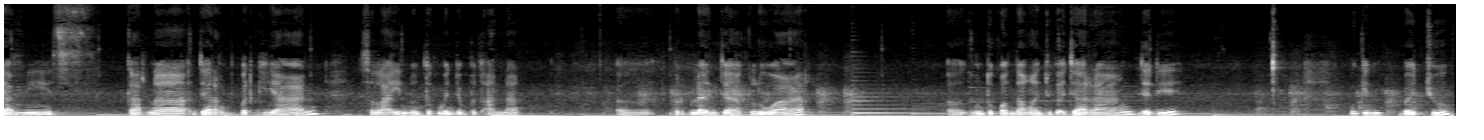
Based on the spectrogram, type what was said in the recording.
gamis karena jarang bepergian selain untuk menjemput anak e, berbelanja keluar e, untuk kondangan juga jarang. Jadi mungkin baju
